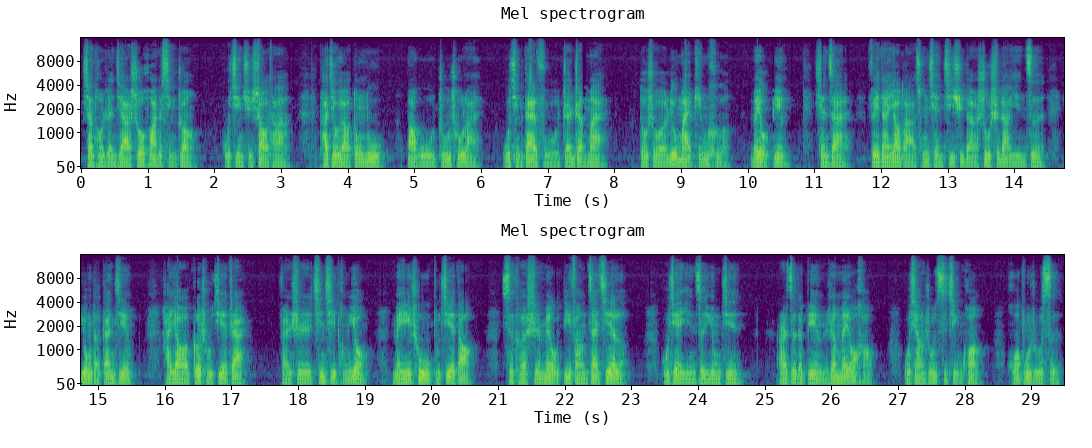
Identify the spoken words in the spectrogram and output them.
像同人家说话的形状。吾进去哨他，他就要动怒，把吾逐出来。”吾请大夫诊诊脉，都说六脉平和，没有病。现在非但要把从前积蓄的数十两银子用得干净，还要各处借债。凡是亲戚朋友，每一处不借到，此刻是没有地方再借了。吾见银子用尽，儿子的病仍没有好。吾想如此境况，活不如死，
